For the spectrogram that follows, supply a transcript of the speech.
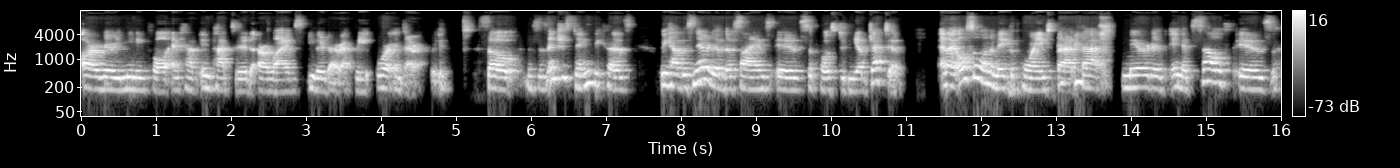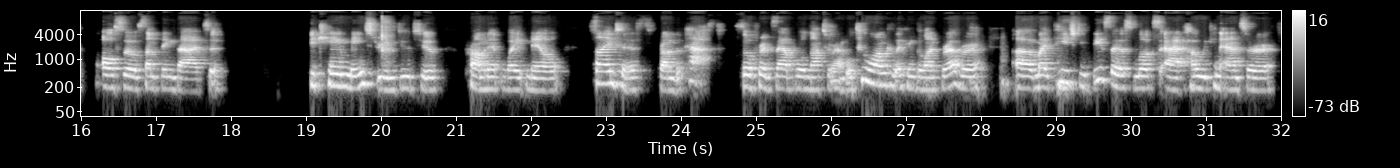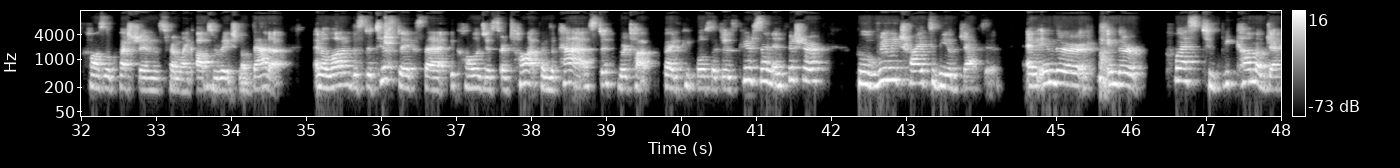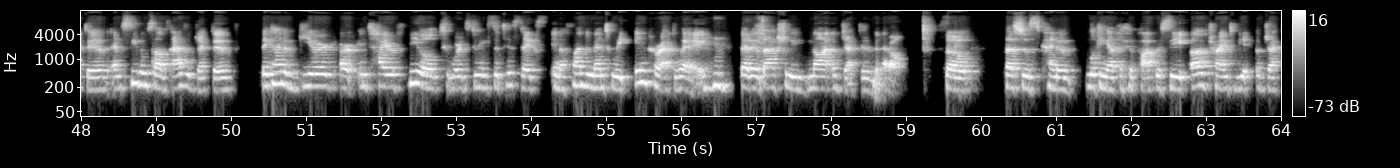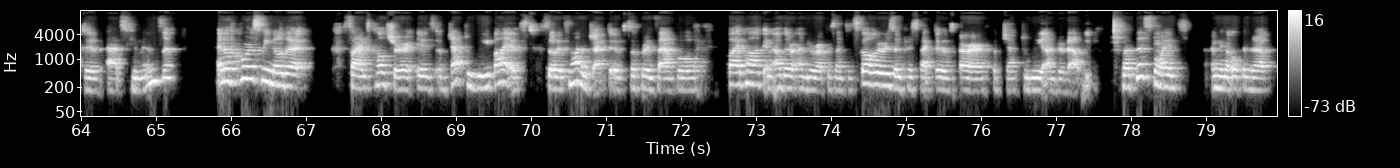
are very meaningful and have impacted our lives either directly or indirectly. So, this is interesting because we have this narrative that science is supposed to be objective. And I also want to make the point that that narrative in itself is also something that became mainstream due to prominent white male scientists from the past. So, for example, not to ramble too long because I can go on forever, uh, my PhD thesis looks at how we can answer causal questions from like observational data. And a lot of the statistics that ecologists are taught from the past were taught by people such as Pearson and Fisher, who really tried to be objective. And in their in their quest to become objective and see themselves as objective, they kind of geared our entire field towards doing statistics in a fundamentally incorrect way mm-hmm. that is actually not objective at all. So that's just kind of looking at the hypocrisy of trying to be objective as humans. And of course, we know that science culture is objectively biased, so it's not objective. So, for example, BIPOC and other underrepresented scholars and perspectives are objectively undervalued. So, at this point, I'm going to open it up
